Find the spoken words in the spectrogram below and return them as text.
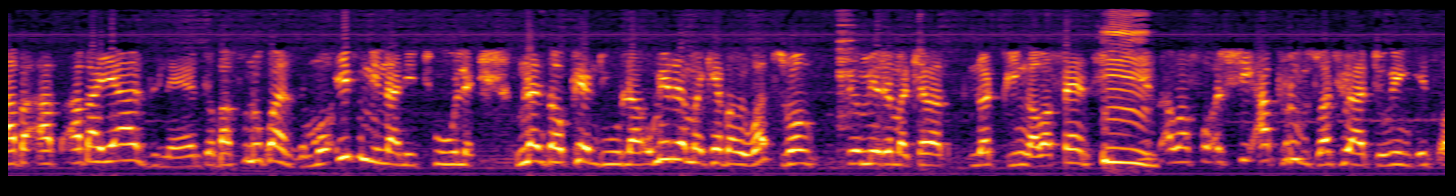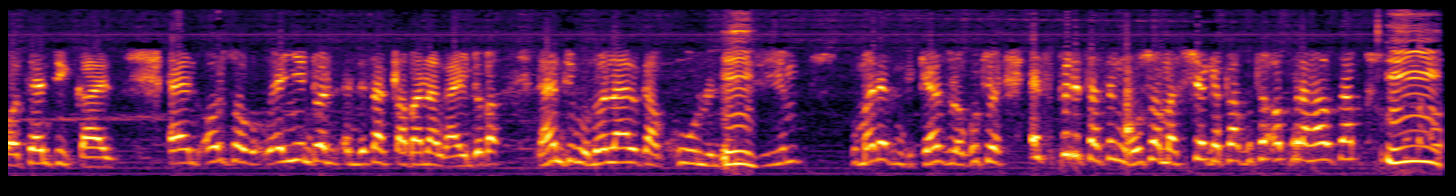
aba- aba- abayazi le nto. Bafuna ukwazi more. If nina nithule mna ndizawuphendula umiriam makeba what's wrong umiriam makeba not being our fan? She's our she approves what we are doing. It's authentic guys. And also enye into endisaxabana ngayo into yoba ndandingunolali kakhulu ndim kumane ndigezelwa kuthiwe espirit sasengquswa masishiyeke phaa kuthiwa opera house apha Mm.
